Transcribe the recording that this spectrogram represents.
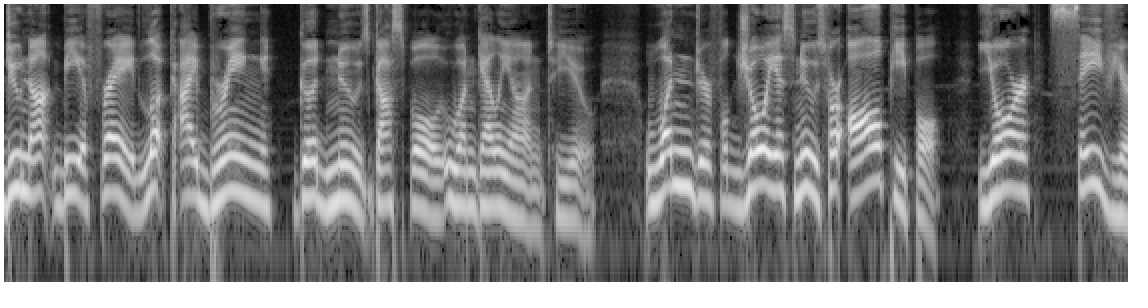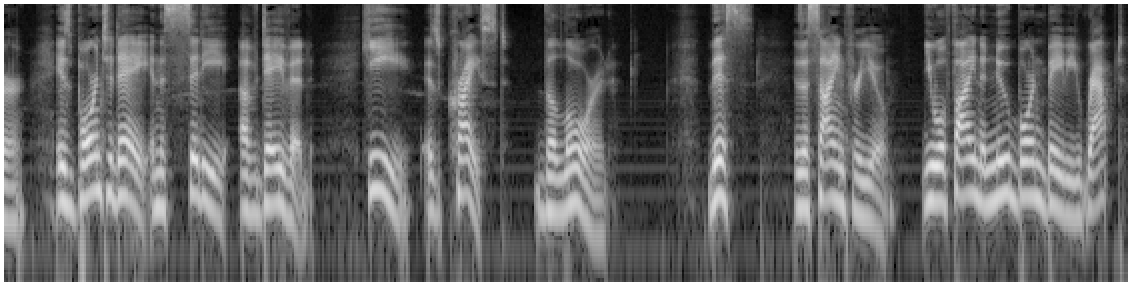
Do not be afraid. Look, I bring good news, gospel, euangelion to you. Wonderful, joyous news for all people. Your Savior is born today in the city of David. He is Christ the Lord. This is a sign for you. You will find a newborn baby wrapped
